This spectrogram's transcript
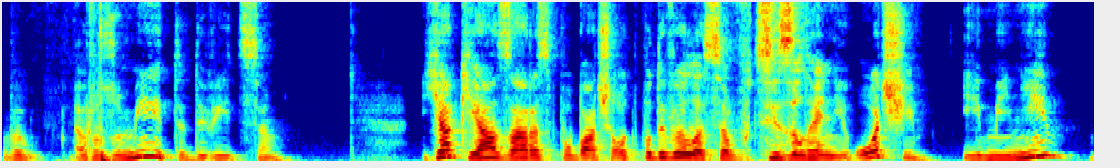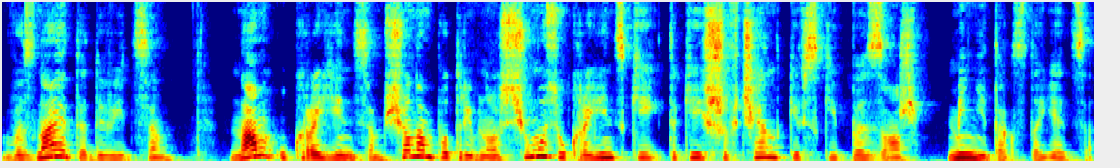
Ви розумієте, дивіться, як я зараз побачила, от подивилася в ці зелені очі, і мені, ви знаєте, дивіться, нам, українцям, що нам потрібно? Ось чомусь український такий шевченківський пейзаж. Мені так здається.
